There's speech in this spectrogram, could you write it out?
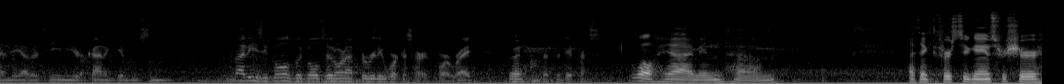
and the other team, you're kind of giving some not easy goals, but goals they don't have to really work as hard for, right? Right. Is that the difference? Well, yeah. I mean, um, I think the first two games for sure.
